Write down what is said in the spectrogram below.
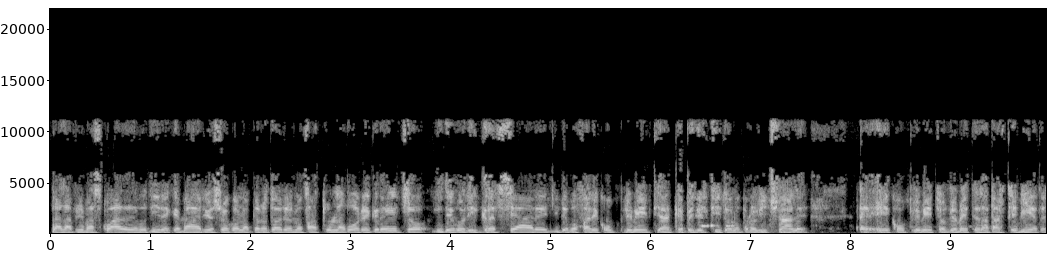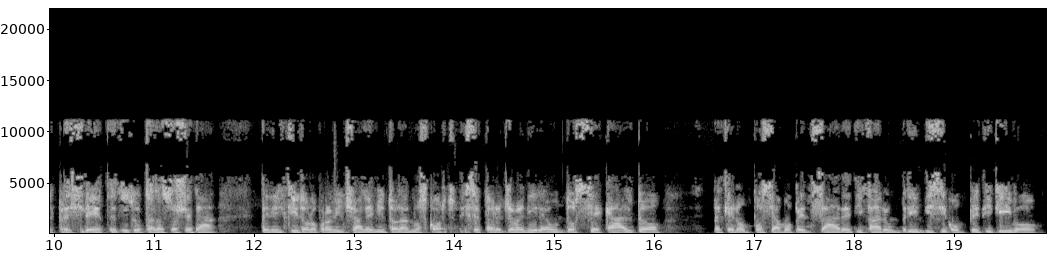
dalla prima squadra, devo dire che Mario e i suoi collaboratori hanno fatto un lavoro egregio, li devo ringraziare, gli devo fare complimenti anche per il titolo provinciale eh, e complimenti ovviamente da parte mia, del Presidente e di tutta la società per il titolo provinciale vinto l'anno scorso. Il settore giovanile è un dossier caldo perché non possiamo pensare di fare un brindisi competitivo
